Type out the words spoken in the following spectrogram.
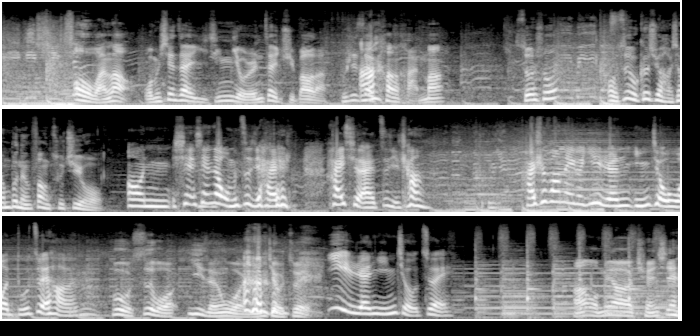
哦，完了，我们现在已经有人在举报了，不是在抗寒吗？所以说，哦，这首歌曲好像不能放出去哦。哦，你现现在我们自己还 嗨起来，自己唱，还是放那个一人饮酒我独醉好了。不是我一人我饮酒醉，一人饮酒醉。好，我们要全线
